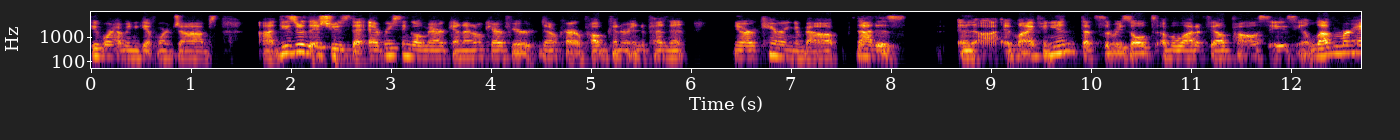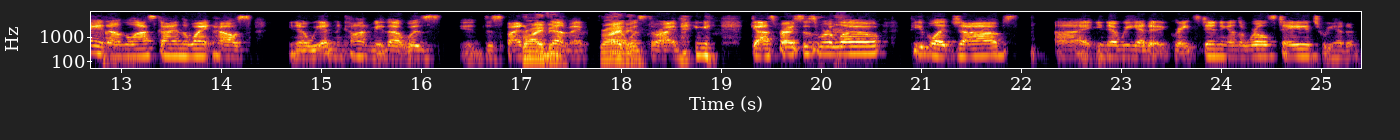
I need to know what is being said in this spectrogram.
people are having to get more jobs. Uh, these are the issues that every single American, I don't care if you're Democrat, Republican, or Independent, you know, are caring about. That is and uh, in my opinion, that's the result of a lot of failed policies. You know, love them or hate them, the last guy in the White House, you know, we had an economy that was, despite Thriving. a pandemic, Thriving. that was thriving. Gas prices were low, people had jobs. Uh, you know, we had a great standing on the world stage. We had a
